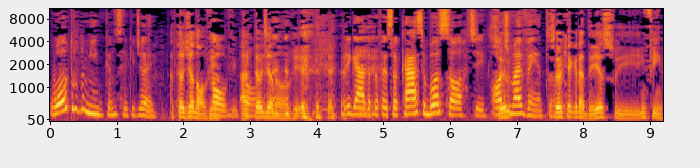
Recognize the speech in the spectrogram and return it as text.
o outro domingo, que eu não sei que dia é. Até o dia 9. 9, pronto. Até o dia 9. Obrigada, professor Cássio. Boa sorte. Sou Ótimo eu, evento. Sou eu que agradeço e, enfim,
